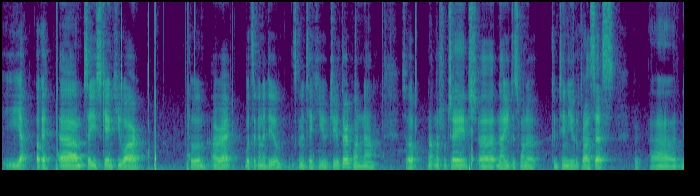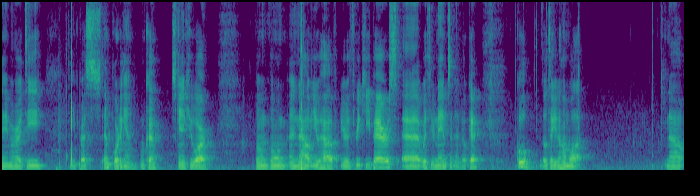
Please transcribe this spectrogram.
yeah, okay. Um, so you scan QR. Boom. All right. What's it going to do? It's going to take you to your third one now. So not much will change. Uh, now you just want to continue the process. Uh, name or ID. You press import again. Okay. Scan QR. Boom, boom. And now you have your three key pairs uh, with your names in it. Okay. Cool. They'll take you to home wallet. Now,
